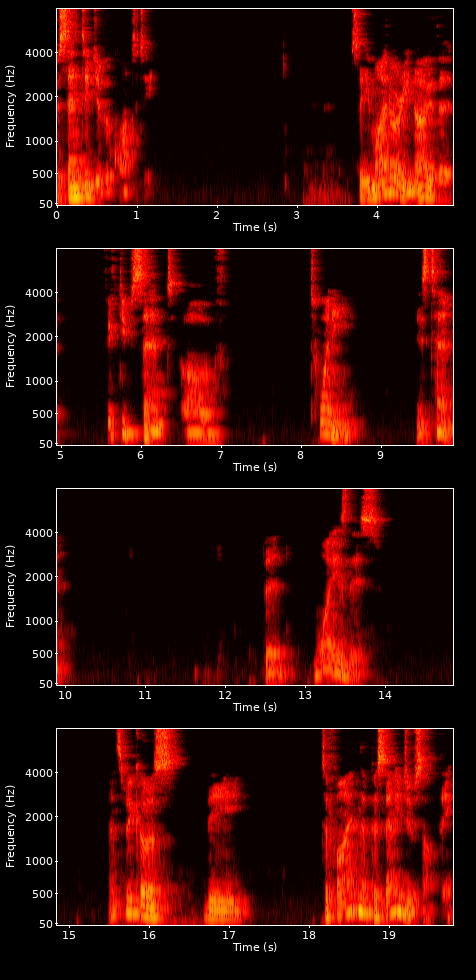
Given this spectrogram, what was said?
percentage of a quantity. So you might already know that 50% of 20 is 10. But why is this? That's because the to find the percentage of something,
